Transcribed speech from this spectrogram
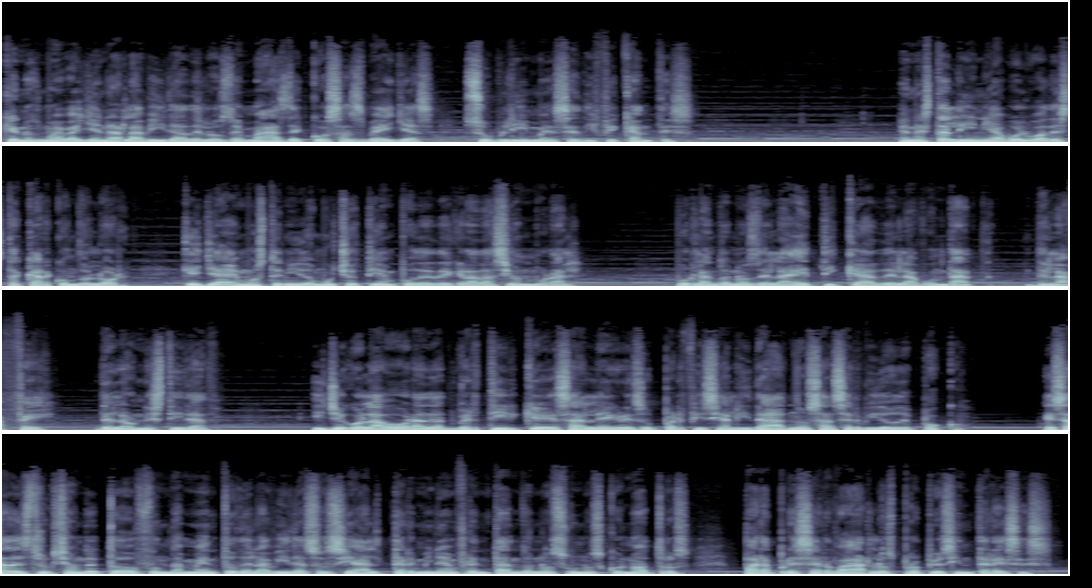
que nos mueve a llenar la vida de los demás de cosas bellas, sublimes, edificantes. En esta línea vuelvo a destacar con dolor que ya hemos tenido mucho tiempo de degradación moral, burlándonos de la ética, de la bondad, de la fe, de la honestidad. Y llegó la hora de advertir que esa alegre superficialidad nos ha servido de poco. Esa destrucción de todo fundamento de la vida social termina enfrentándonos unos con otros para preservar los propios intereses.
